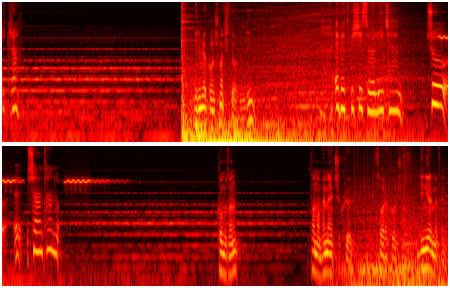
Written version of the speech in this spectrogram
İkram, Benimle konuşmak istiyordun değil mi? evet bir şey söyleyeceğim. Şu e, Şantanu, Komutanım. Tamam hemen çıkıyorum. Sonra konuşuruz. Dinliyorum efendim.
